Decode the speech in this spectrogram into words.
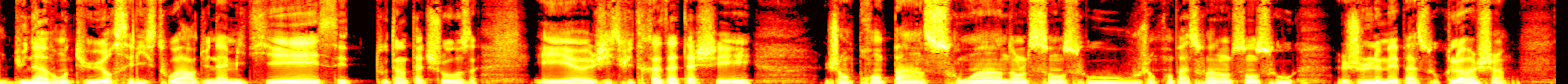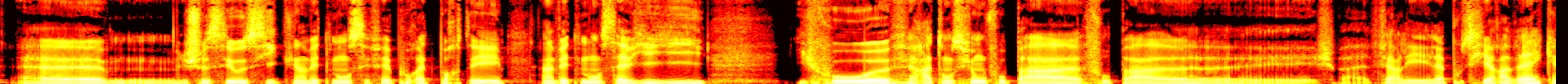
d'une aventure, c'est l'histoire d'une amitié, c'est tout un tas de choses, et euh, j'y suis très attaché. J'en prends pas un soin dans le sens où j'en prends pas soin dans le sens où je le mets pas sous cloche. Euh, je sais aussi qu'un vêtement c'est fait pour être porté, un vêtement ça vieillit. Il faut euh, faire attention, faut pas, faut pas, euh, je sais pas, faire les, la poussière avec.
